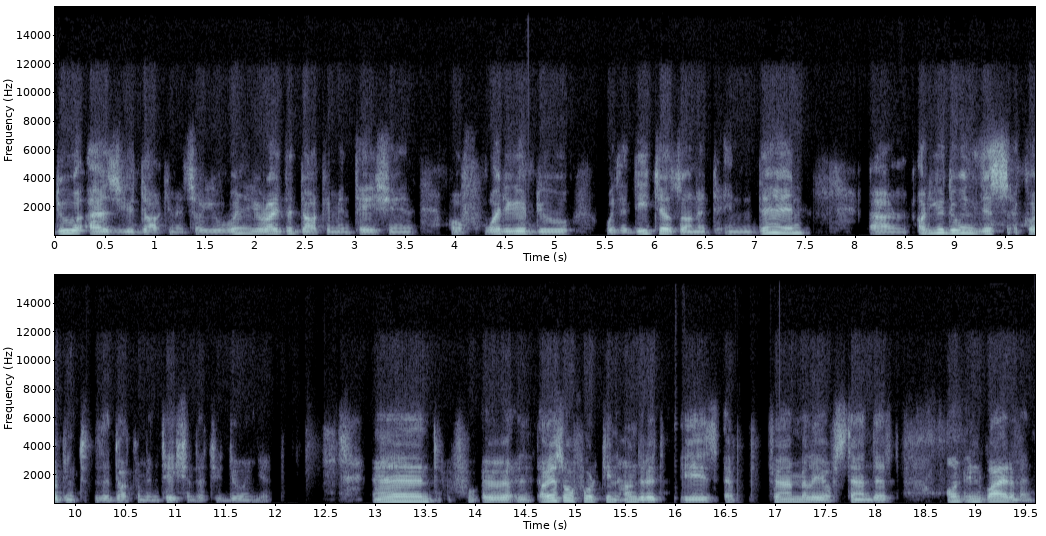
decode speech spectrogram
do as you document. So you when you write the documentation of what you do with the details on it, and then uh, are you doing this according to the documentation that you're doing it? And uh, ISO 1400 is a family of standards on environment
